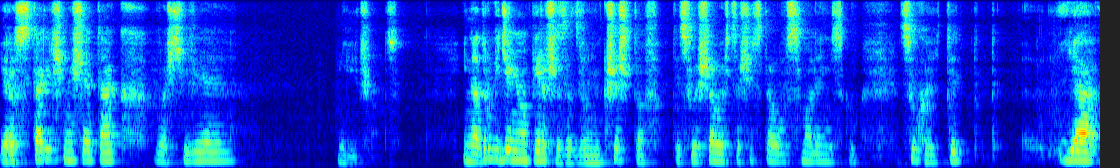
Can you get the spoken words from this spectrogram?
I rozstaliśmy się tak właściwie milcząc. I na drugi dzień on pierwszy zadzwonił. Krzysztof, ty słyszałeś, co się stało w Smoleńsku. Słuchaj, ty, ja,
